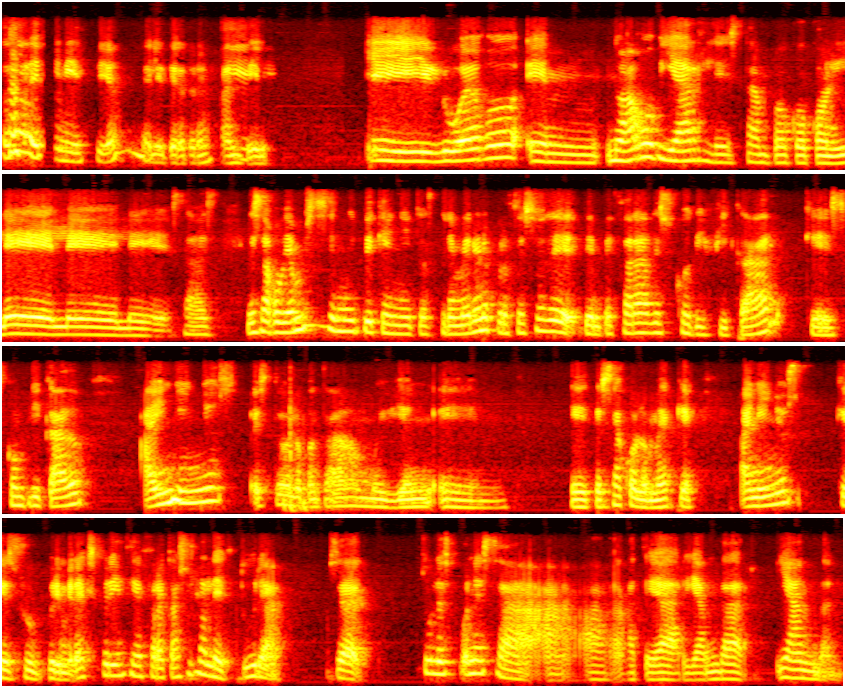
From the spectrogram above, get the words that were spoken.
es la definición de literatura infantil. Y luego em, no agobiarles tampoco con lee, lee, lee, ¿sabes? Les agobiamos desde muy pequeñitos. Primero en el proceso de, de empezar a descodificar, que es complicado. Hay niños, esto lo contaba muy bien em, eh, Teresa Colomer, que hay niños que su primera experiencia de fracaso es la lectura. O sea, tú les pones a, a- a gatear y a andar, y andan.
